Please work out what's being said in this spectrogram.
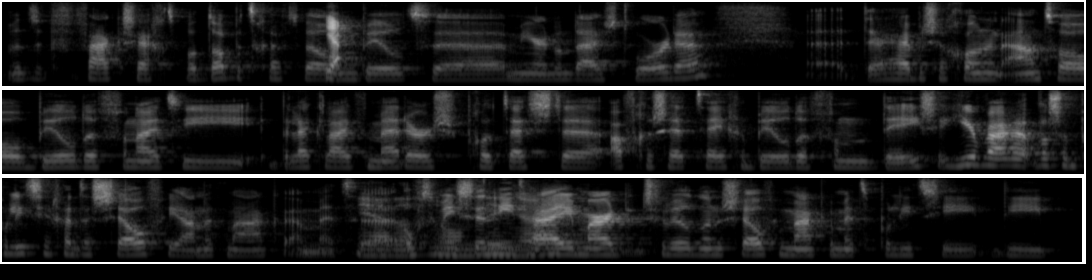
Want vaak zegt wat dat betreft wel Ja. in beeld eh, meer dan duizend woorden. Eh, daar hebben ze gewoon een aantal beelden vanuit die Black Lives Matters protesten afgezet tegen beelden van deze. Hier waren, was een politieagent een selfie aan het maken met, Ja, of tenminste niet ding, hij, maar ze wilden een selfie maken met de politie die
